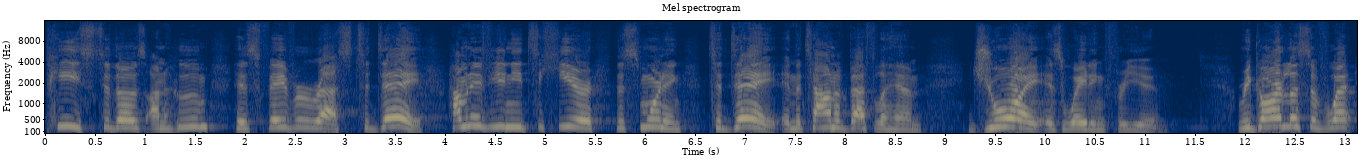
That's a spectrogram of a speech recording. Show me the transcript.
peace to those on whom his favor rests. Today, how many of you need to hear this morning? Today, in the town of Bethlehem, Joy is waiting for you. Regardless of what,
